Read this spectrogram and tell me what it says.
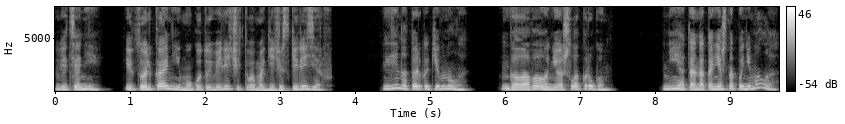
Ведь они, и только они могут увеличить твой магический резерв. Лина только кивнула. Голова у нее шла кругом. Нет, она, конечно, понимала,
